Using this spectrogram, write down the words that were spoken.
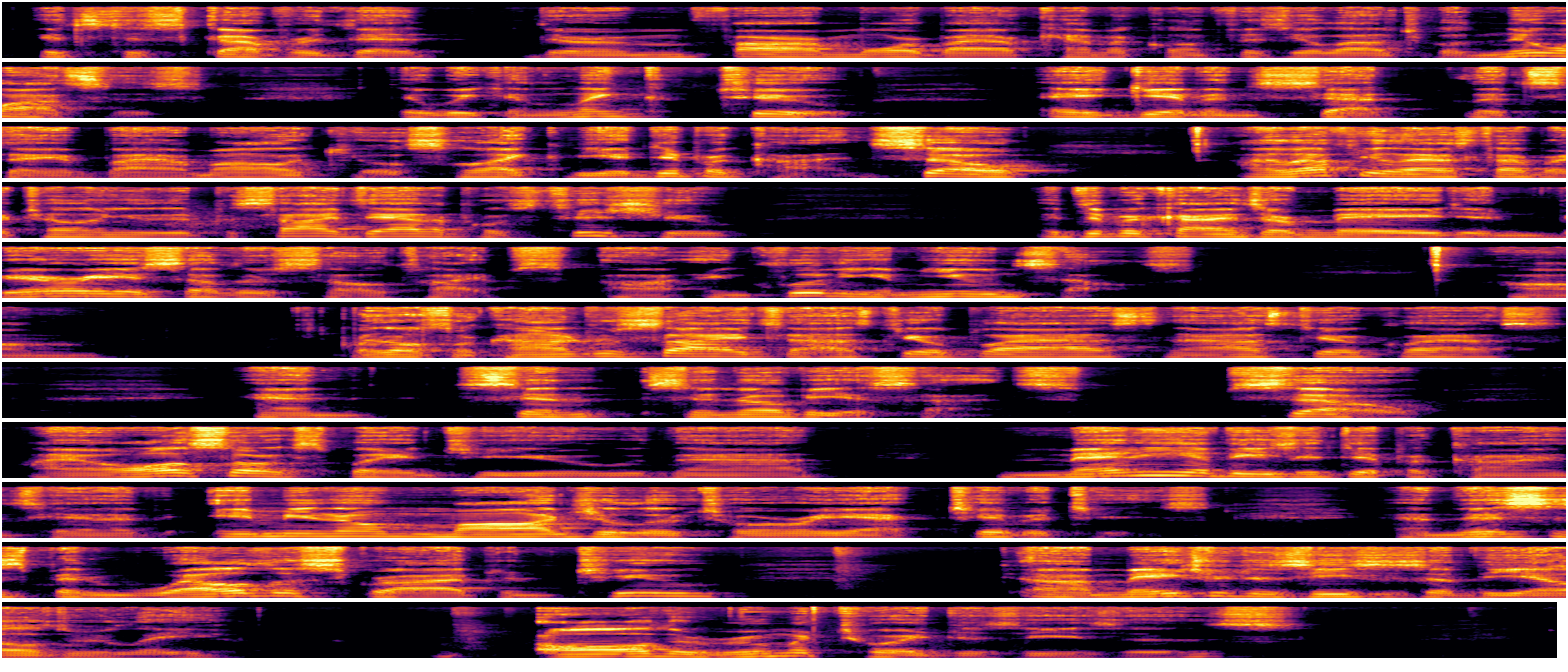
it's discovered that there are far more biochemical and physiological nuances that we can link to a given set, let's say, of biomolecules, like the adipokines. So I left you last time by telling you that besides adipose tissue, Adipokines are made in various other cell types, uh, including immune cells, um, but also chondrocytes, osteoblasts, and osteoclasts, and syn- synoviocytes. So, I also explained to you that many of these adipokines have immunomodulatory activities, and this has been well described in two uh, major diseases of the elderly all the rheumatoid diseases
